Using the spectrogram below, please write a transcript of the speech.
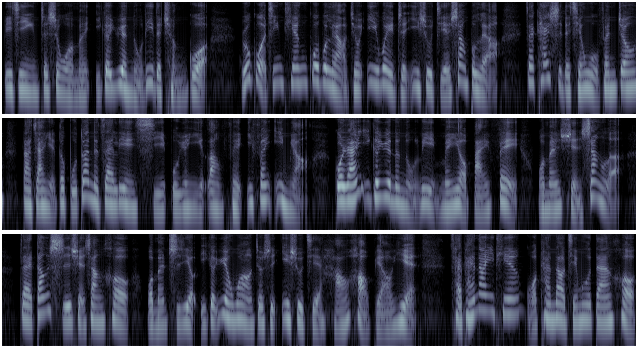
毕竟这是我们一个月努力的成果。如果今天过不了，就意味着艺术节上不了。在开始的前五分钟，大家也都不断的在练习，不愿意浪费一分一秒。果然，一个月的努力没有白费，我们选上了。在当时选上后，我们只有一个愿望，就是艺术节好好表演。彩排那一天，我看到节目单后，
